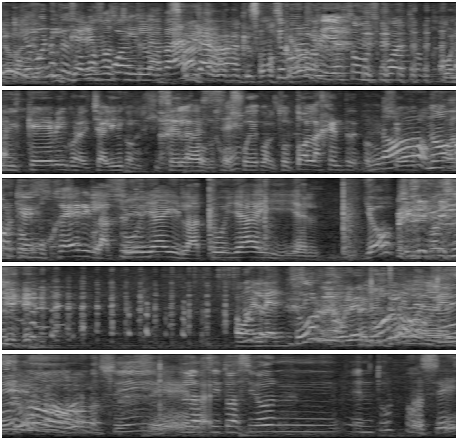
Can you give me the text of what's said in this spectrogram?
juntos. Qué bueno y que somos queremos cuatro. ir la Sí, qué banda. bueno que somos Qué bueno cuatro. que ya somos cuatro. man. Con el Kevin, con el Chalini, con el Gisela, Pues con sí. Josué, con el- toda la gente de producción. No, No, con porque- tu mujer y la tuya y la tuya y el y yo. o el enturno. O el enturno. O el enturno. Sí, Sí, la, la- situación en turno. Pues sí,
